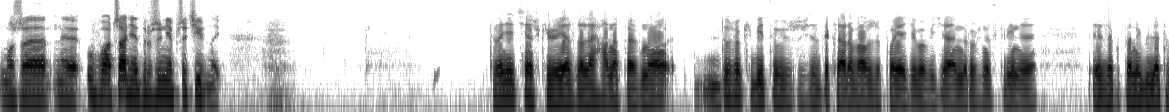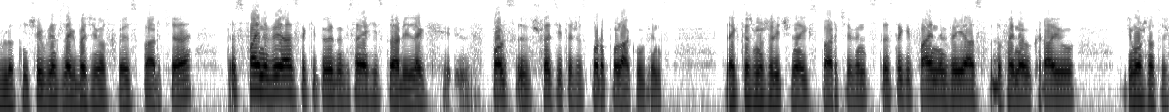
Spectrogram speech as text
może e, uwłaczanie drużynie przeciwnej. To będzie ciężki wyjazd dla Lecha na pewno. Dużo kibiców już się zdeklarowało, że pojedzie, bo widziałem różne screeny zakupionych biletów lotniczych, więc Lech będzie miał swoje wsparcie. To jest fajny wyjazd, taki do napisania historii. Lech w Polsce, w Szwecji też jest sporo Polaków, więc Lech też może liczyć na ich wsparcie, więc to jest taki fajny wyjazd do fajnego kraju, gdzie można coś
